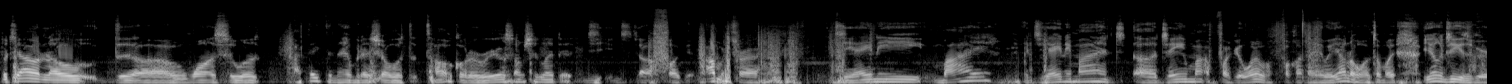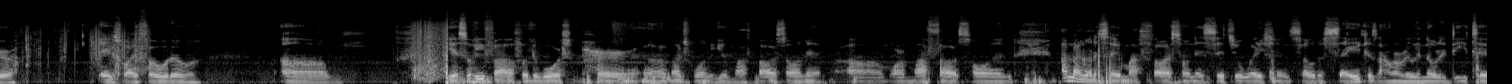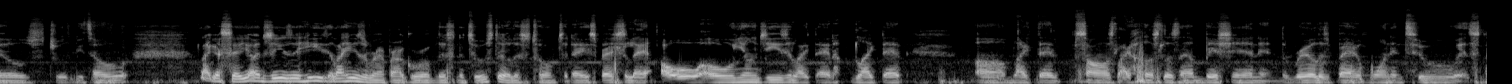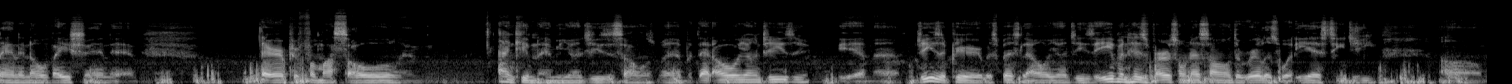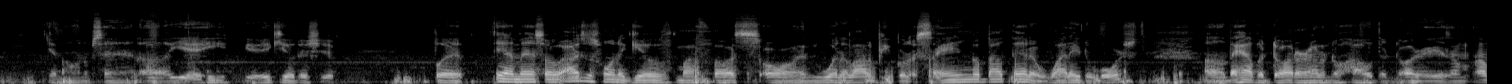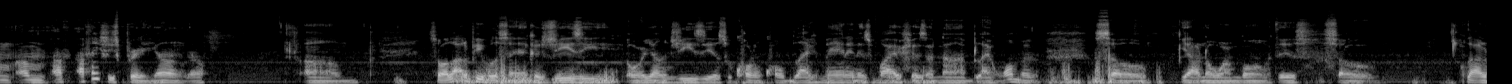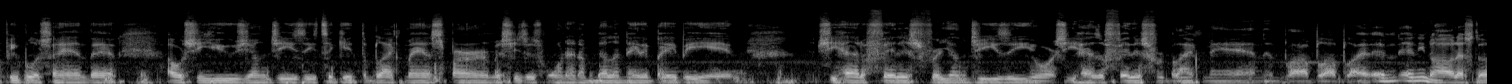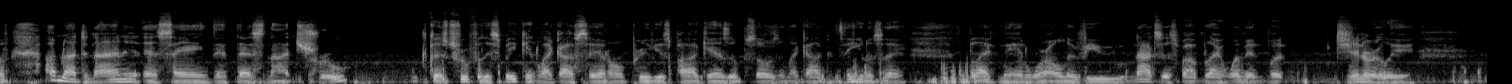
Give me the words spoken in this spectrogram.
but y'all know the uh, ones who was. I think the name of that show was The Talk or The Real, some shit like that. Oh, fuck it. I'm gonna try. Gianni Mai, Gianni Mai, uh, Jane Mai, fuck it, whatever the fuck her name is. Y'all know what I'm talking about. Young G's girl, ex-wife or whatever. Um, yeah, so he filed for divorce from her. Um, I just want to give my thoughts on it, um, or my thoughts on. I'm not gonna say my thoughts on this situation, so to say, because I don't really know the details. Truth be told, like I said, Young Jeezy, he's like he's a rapper I grew up listening to. Still listen to him today, especially that old old Young Jeezy, like that, like that, um, like that songs like Hustler's Ambition and The Real Is Back one and two and Standing Ovation and Therapy for My Soul and I can keep naming Young Jeezy songs, man. But that old Young Jeezy, yeah, man. Jeezy period, but especially old Young Jeezy. Even his verse on that song, The Real is with ESTG. Um, you know what I'm saying? Uh, yeah, he yeah he killed that shit. But yeah, man. So I just want to give my thoughts on what a lot of people are saying about that and why they divorced. Uh, they have a daughter. I don't know how old their daughter is. I'm, I'm, I'm I think she's pretty young though. Um, so a lot of people are saying because Jeezy or Young Jeezy is a quote unquote black man and his wife is a non black woman. So y'all know where I'm going with this. So a lot of people are saying that, oh, she used Young Jeezy to get the black man's sperm and she just wanted a melanated baby and she had a fetish for Young Jeezy or she has a fetish for black man and blah, blah, blah. And, and you know, all that stuff. I'm not denying it and saying that that's not true because truthfully speaking, like I've said on previous podcast episodes, and like I'll continue to say, black men were only viewed not just by black women, but generally.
